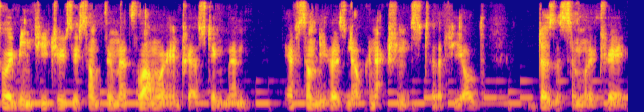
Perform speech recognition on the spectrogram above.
soybean futures or something, that's a lot more interesting than if somebody who has no connections to the field does a similar trade.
